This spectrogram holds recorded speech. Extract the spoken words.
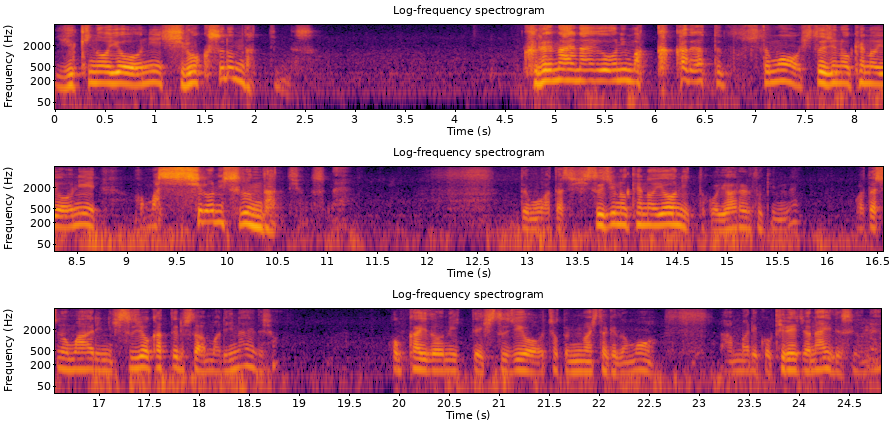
雪のように白くするんだって言うんです。紅のように真っ赤っかであったとしても羊の毛のように真っ白にするんだって言うんですねでも私羊の毛のようにとこう言われる時にね私の周りに羊を飼ってる人はあんまりいないでしょ？北海道に行って羊をちょっと見ましたけどもあんまりこう綺麗じゃないですよね。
